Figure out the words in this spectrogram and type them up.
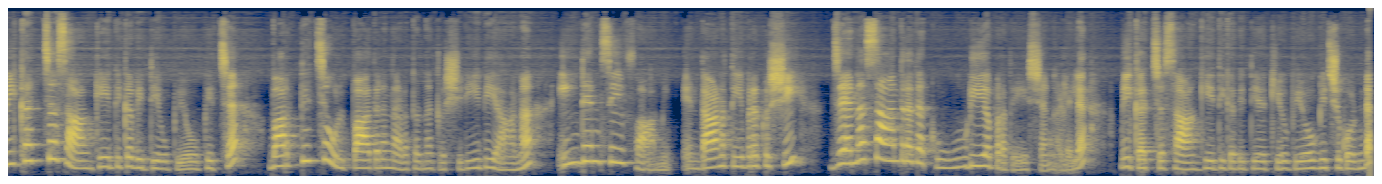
മികച്ച സാങ്കേതിക വിദ്യ ഉപയോഗിച്ച് വർദ്ധിച്ച ഉൽപാദനം നടത്തുന്ന കൃഷിരീതിയാണ് ഇന്റൻസീവ് ഫാമിംഗ്. എന്താണ് തീവ്ര കൃഷി ജനസാന്ദ്രത കൂടിയ പ്രദേശങ്ങളിൽ മികച്ച സാങ്കേതിക വിദ്യയൊക്കെ ഉപയോഗിച്ചുകൊണ്ട്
